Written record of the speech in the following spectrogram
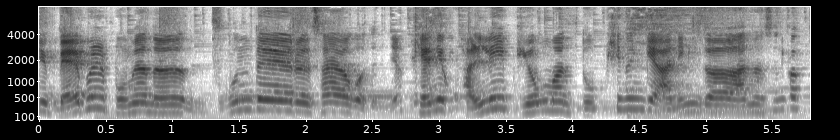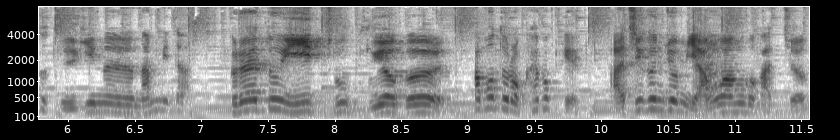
이 맵을 보면은 두 군데를 사야 하거든요. 괜히 관리 비용만 높이는 게 아닌가 하는 생각도 들기는 합니다. 그래도 이 두 구역을 사보도록 해볼게요. 아직은 좀 양호한 것 같죠?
